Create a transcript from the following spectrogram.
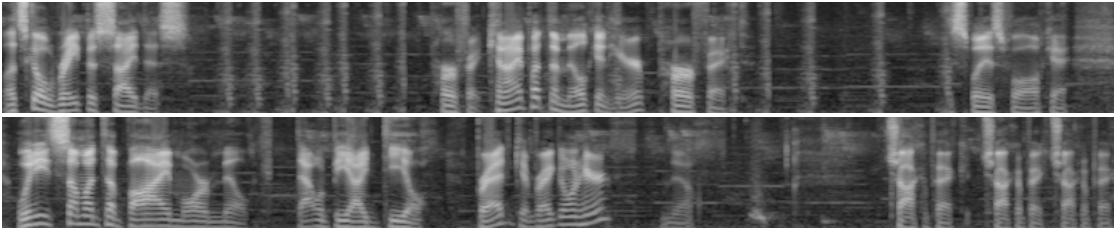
Let's go right beside this. Perfect. Can I put the milk in here? Perfect. Display is full. Okay. We need someone to buy more milk. That would be ideal. Bread? Can bread go in here? No. Chocopic. Chocopic. Chocopic.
